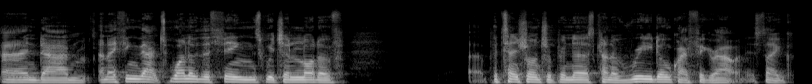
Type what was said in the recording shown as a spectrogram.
And um, and I think that's one of the things which a lot of uh, potential entrepreneurs kind of really don't quite figure out. It's like,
